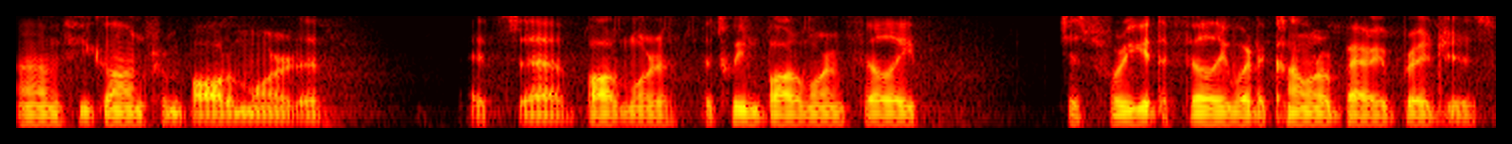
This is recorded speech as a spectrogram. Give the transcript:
Um, if you've gone from Baltimore to, it's uh, Baltimore between Baltimore and Philly, just before you get to Philly, where the Commodore Barry Bridge is.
